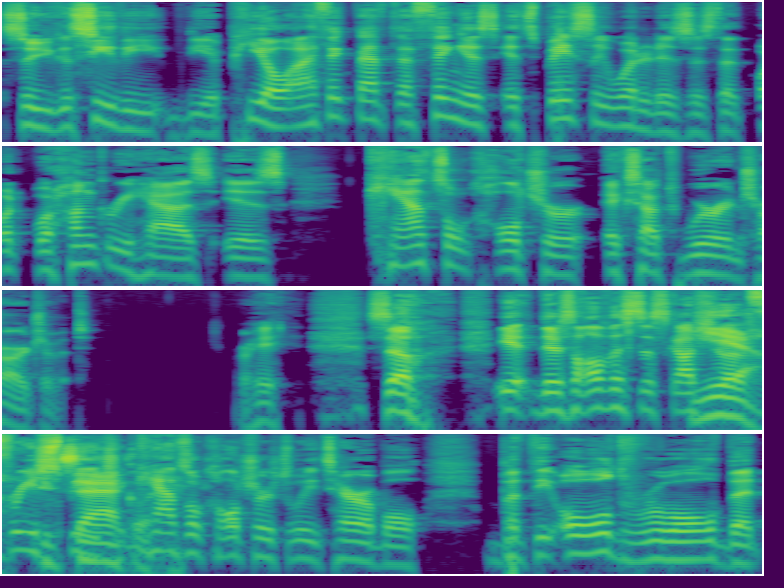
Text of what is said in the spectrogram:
So you can see the the appeal. And I think that the thing is, it's basically what it is: is that what what Hungary has is cancel culture, except we're in charge of it. Right. So it, there's all this discussion yeah, of free speech exactly. and cancel culture is really terrible. But the old rule that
